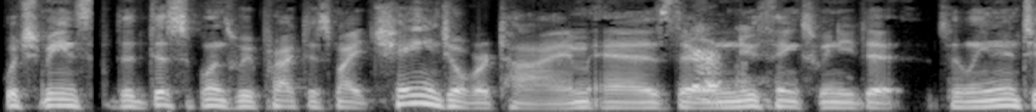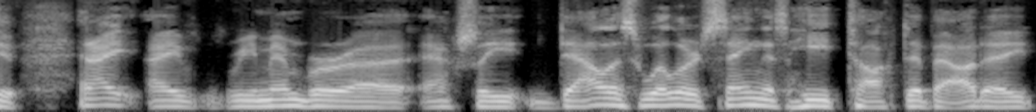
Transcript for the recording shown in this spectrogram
which means the disciplines we practice might change over time as there are new things we need to, to lean into. And I, I remember uh, actually Dallas Willard saying this. He talked about a,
